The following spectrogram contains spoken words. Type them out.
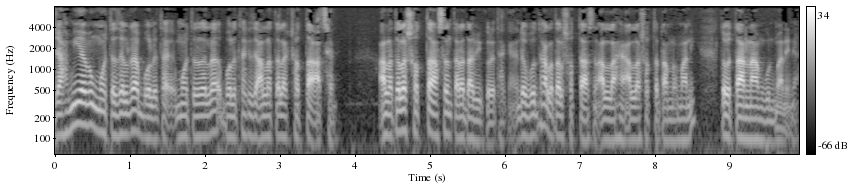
জাহমিয়া এবং মোতাজালরা বলে মোতাজালরা বলে থাকে যে আল্লাহ তালা সত্তা আছেন। আল্লাহ তালা সত্তা আছেন, তারা দাবি করে থাকেন। এটা বলতে আল্লাহ তালা সত্তা আছেন। আল্লাহ হ্যাঁ আল্লাহ সত্তাটা আমরা মানি, তবে তার নাম গুণ মানি না।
